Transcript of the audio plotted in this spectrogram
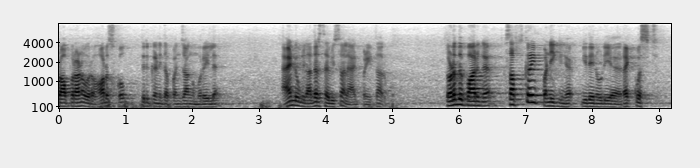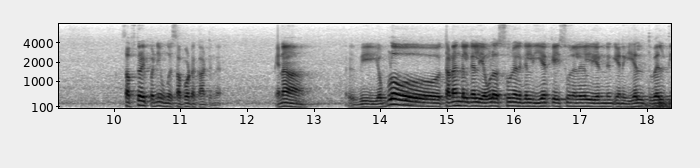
ப்ராப்பரான ஒரு ஹாரோஸ்கோப் திருக்கணித பஞ்சாங்க முறையில். அண்ட் உங்களுக்கு அதர் சர்வீஸும் அதில் ஆட் பண்ணிட்டு தான் இருக்கும். தொடர்ந்து பாருங்கள் சப்ஸ்கிரைப் பண்ணிக்கோங்க. இது என்னுடைய ரெக்வஸ்ட் சப்ஸ்கிரைப் பண்ணி உங்கள் சப்போர்ட்டை காட்டுங்க. ஏன்னா எவ்வளோ தடங்கல்கள் எவ்வளோ சூழ்நிலைகள் இயற்கை சூழ்நிலைகள் என் எனக்கு ஹெல்த் வெல்த்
